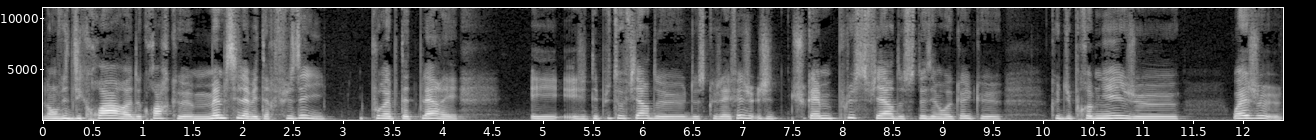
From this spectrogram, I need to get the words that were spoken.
l'envie d'y croire, de croire que même s'il avait été refusé, il pourrait peut-être plaire et, et, j'étais plutôt fière de, de ce que j'avais fait. Je, suis quand même plus fière de ce deuxième recueil que, que du premier. Je, ouais, je,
